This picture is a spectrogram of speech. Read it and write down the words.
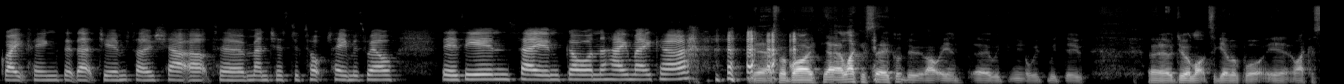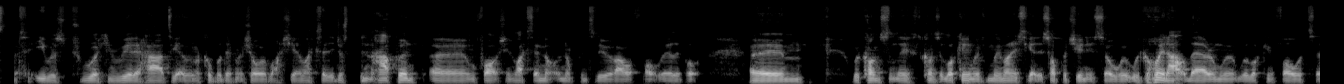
great things at that gym. So shout out to Manchester top team as well. there's Ian saying, "Go on the haymaker." yeah, that's my boy. Yeah, like I say, I couldn't do it without Ian. Uh, we, you know, we, we do uh, do a lot together. But yeah, like I said, he was working really hard to get on a couple of different shows last year. And like I said, it just didn't happen. Uh, unfortunately, like I said, not nothing to do with our fault really. But um, we're constantly constantly looking. We've, we managed to get this opportunity, so we're, we're going out there and we're, we're, looking forward to.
